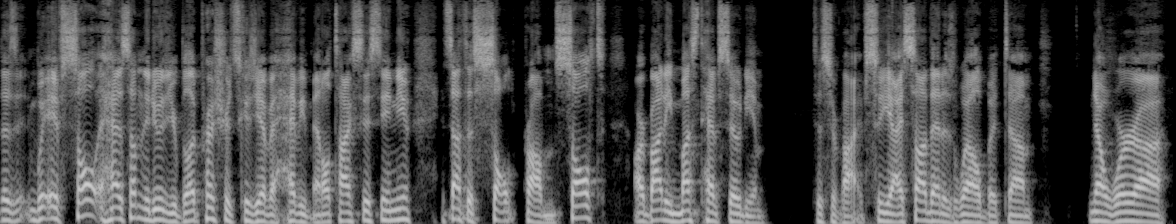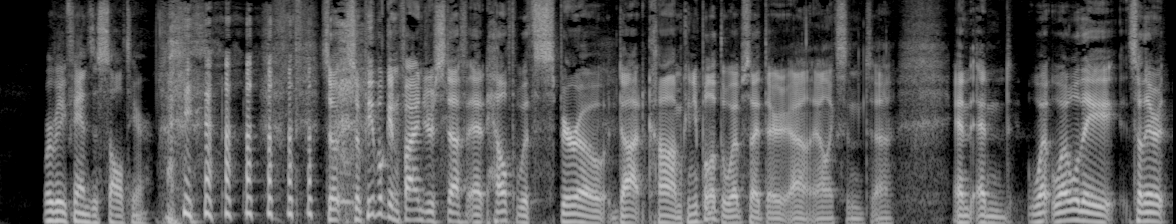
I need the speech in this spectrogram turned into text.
doesn't if salt has something to do with your blood pressure, it's because you have a heavy metal toxicity in you. It's not the mm-hmm. salt problem. Salt, our body must have sodium to survive. So yeah, I saw that as well. But um, no, we're uh, we're big fans of salt here. So, so people can find your stuff at healthwithspero.com. Can you pull up the website there, Alex? And uh, and and what what will they? So there,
